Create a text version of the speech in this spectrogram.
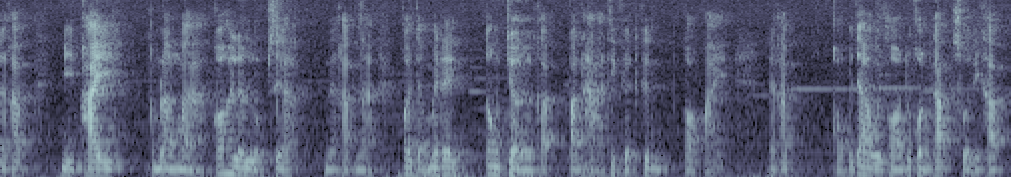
นะครับ มีภัยกำลังมาก็ให้เราหลบเสียนะครับนะก็จะไม่ได้ต้องเจอกับปัญหาที่เกิดขึ้นต่อไปนะครับ ขอพระเจ้าอวยพรทุกคนครับ สวัสดีครับ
